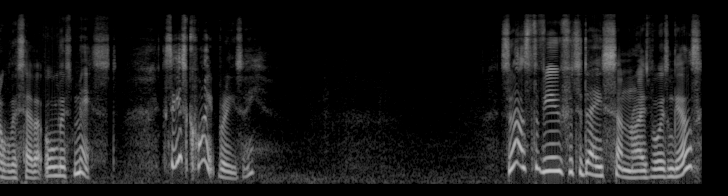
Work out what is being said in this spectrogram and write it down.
all this heather, all this mist. Because it is quite breezy. So that's the view for today's sunrise, boys and girls.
